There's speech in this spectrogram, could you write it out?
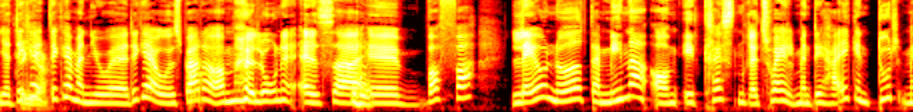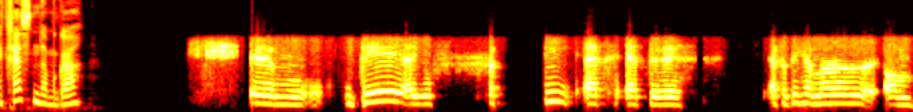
Ja, det kan, det kan man jo, øh, det kan jeg jo spørge dig om, Lone. Altså, mm. øh, hvorfor lave noget, der minder om et kristen ritual, men det har ikke en dut med kristendom at gøre? Øhm, det er jo fordi, at, at øh, altså det her med, om,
